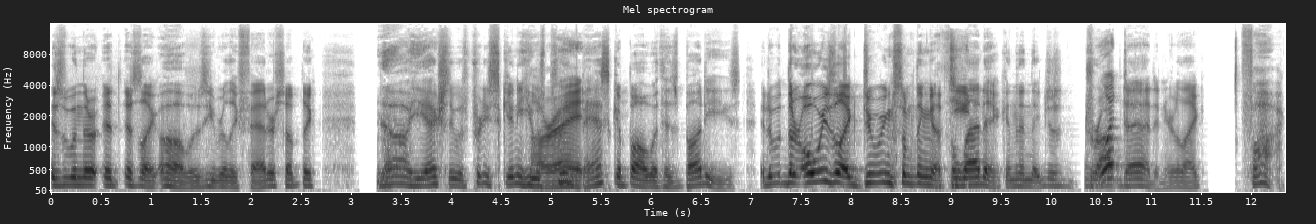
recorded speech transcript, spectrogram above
is when they're it, it's like, oh, was he really fat or something? No, he actually was pretty skinny. He was All playing right. basketball with his buddies. It, they're always like doing something you- athletic, and then they just drop What- dead, and you're like, fuck,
